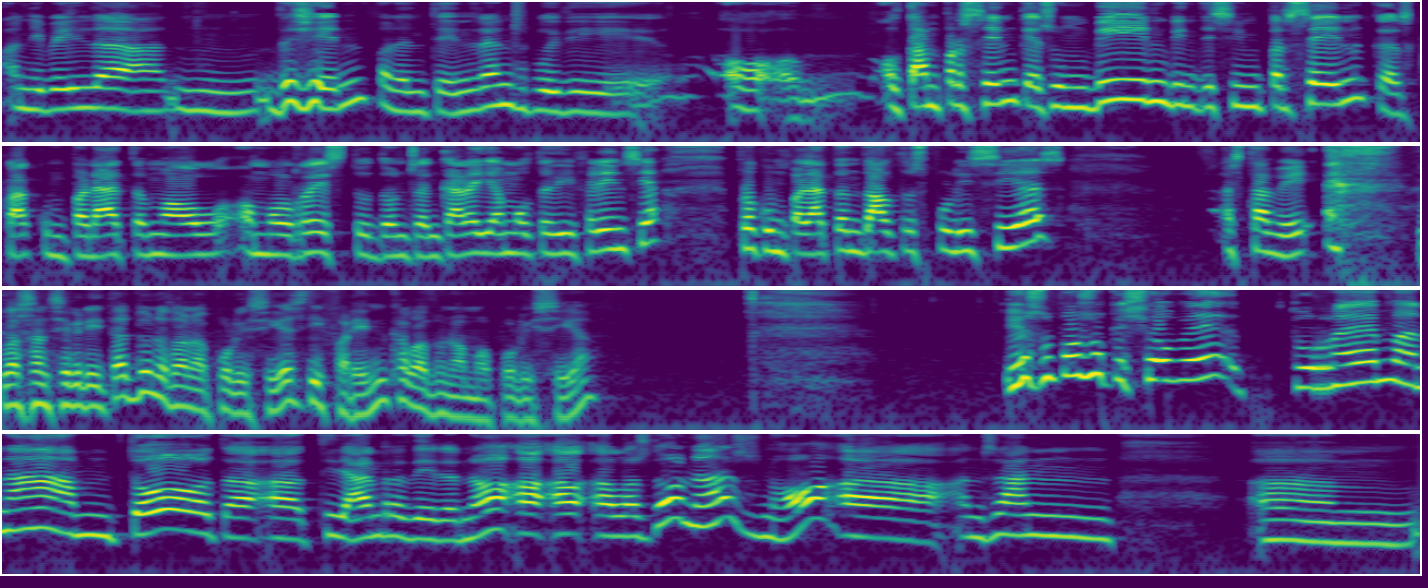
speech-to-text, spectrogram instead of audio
a nivell de, de gent, per entendre'ns, vull dir, o, el tant per cent, que és un 20-25%, que és clar, comparat amb el, amb el resto, doncs encara hi ha molta diferència, però comparat amb d'altres policies, està bé. La sensibilitat d'una dona policia és diferent que la d'un home policia? Jo suposo que això ve, tornem a anar amb tot, a, a tirar enrere, no? A, a, a les dones, no?, a, ens han, um,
